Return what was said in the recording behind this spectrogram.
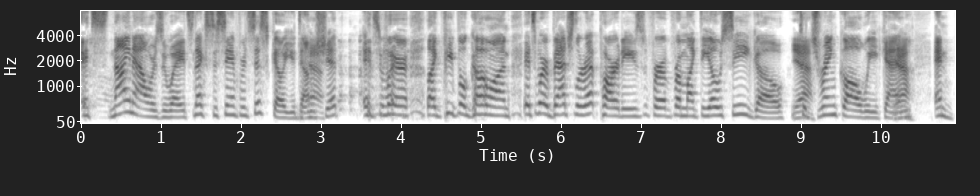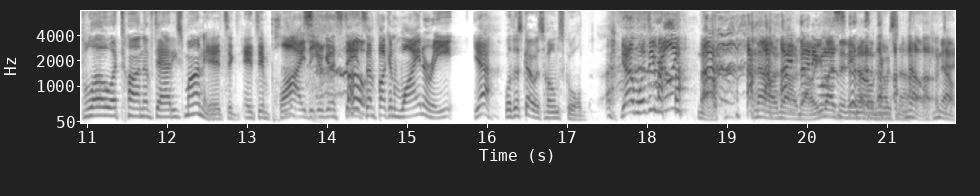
It's nine hours away. It's next to San Francisco, you dumb Yeah. shit. It's where like people go on. It's where bachelorette parties for from like the OC go Yeah. to drink all weekend Yeah. and blow a ton of daddy's money. It's it's implied that you're gonna stay Oh. at some fucking winery. Yeah, Well, this guy was homeschooled. yeah. Was he really? no, no, no, no. he He was. wasn't. He wasn't. he was not. No, no.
